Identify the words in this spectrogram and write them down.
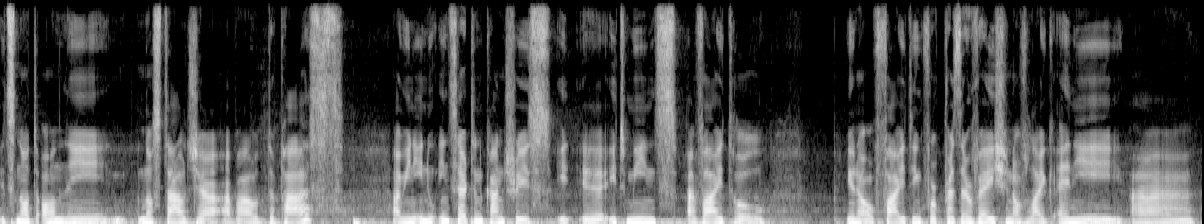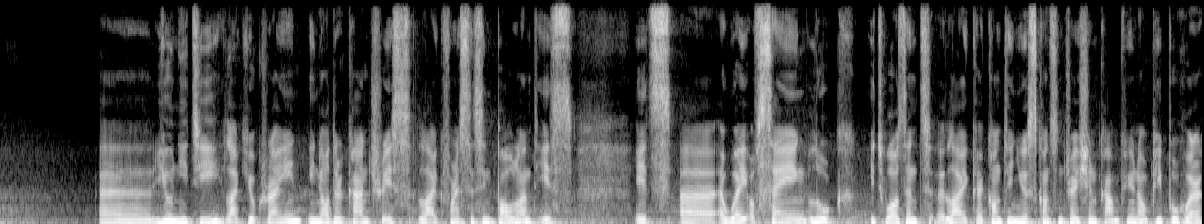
it's not only nostalgia about the past. I mean, in, in certain countries, it, uh, it means a vital, you know, fighting for preservation of like any uh, uh, unity, like Ukraine. In other countries, like for instance in Poland, is it's uh, a way of saying, look, it wasn't like a continuous concentration camp. You know, people were,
